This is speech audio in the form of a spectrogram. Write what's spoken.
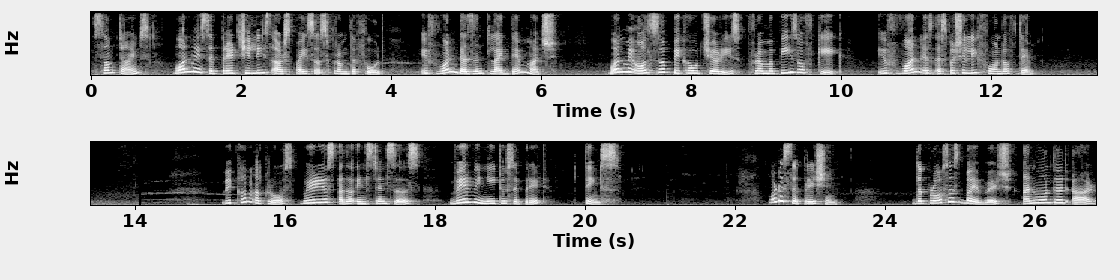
Sometimes one may separate chilies or spices from the food if one doesn't like them much. One may also pick out cherries from a piece of cake if one is especially fond of them. We come across various other instances where we need to separate things. What is separation? The process by which unwanted or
